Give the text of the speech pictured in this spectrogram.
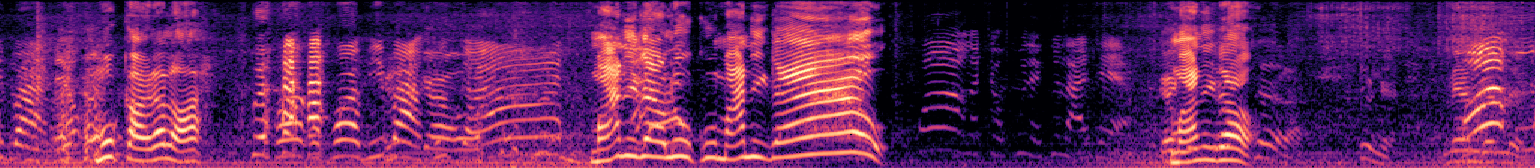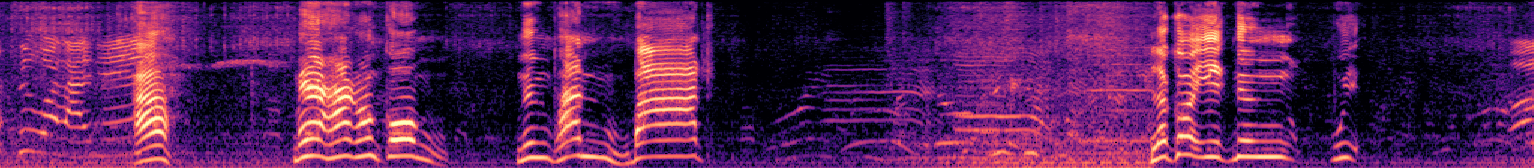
ี่บ้านแล้วหมุกเก่าอีกแล้วเหรอ พ่อกับพ่อพี่บ้านคือกันหมานอีกแล้วลูกกูหมานอีกแล้ว พ่อกระจกผู้ใหญ่คือหลายแท้หมานอีกแล้วเชื่อล่ะชื่อเนี่ยแม่นพ่อเล่นเลยคือว่าหลายแท้อ้าวแม่ฮักฮ่องกงหนึ่งพันบาท แล้วก็อีกหนึ่งอุ้ยว่า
